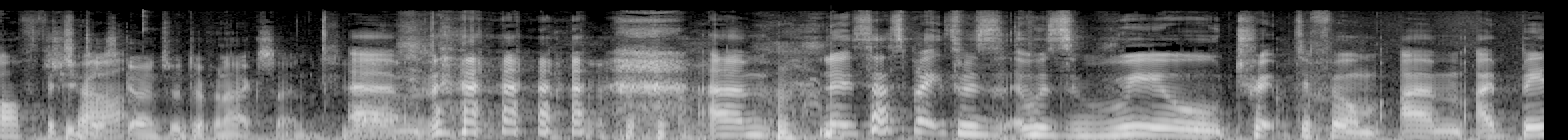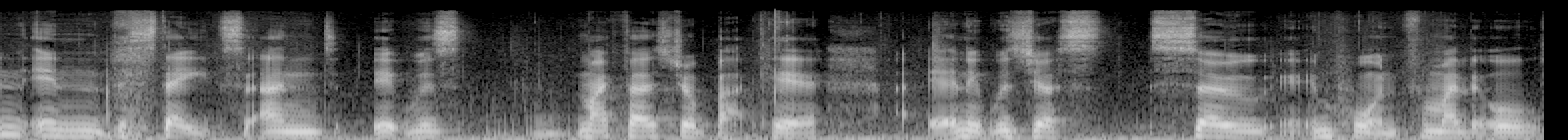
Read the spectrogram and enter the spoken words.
off the She chart. does go into a different accent. Um, um, no, Suspect was was real trip to film. Um, I've been in the states, and it was my first job back here, and it was just so important for my little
